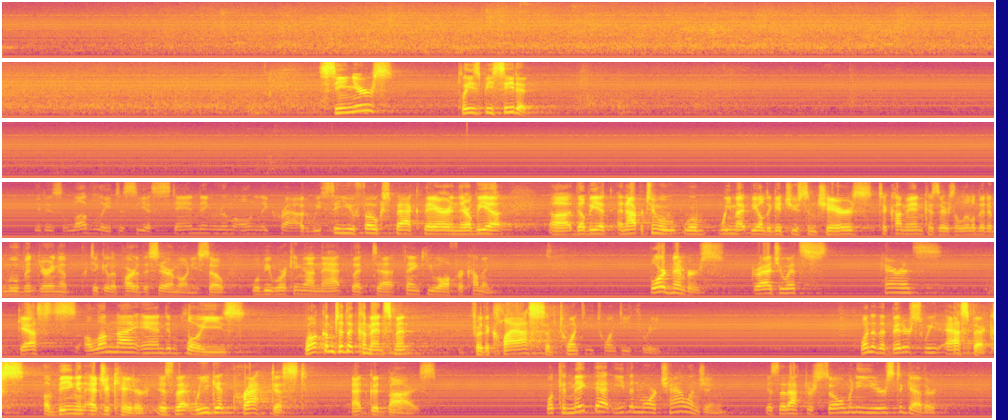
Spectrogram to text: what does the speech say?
Seniors, please be seated. It is lovely to see a standing room only crowd. We see you folks back there, and there'll be a uh, there'll be a, an opportunity where we might be able to get you some chairs to come in because there's a little bit of movement during a particular part of the ceremony. So we'll be working on that, but uh, thank you all for coming. Board members, graduates, parents, guests, alumni, and employees, welcome to the commencement for the class of 2023. One of the bittersweet aspects of being an educator is that we get practiced at goodbyes. What can make that even more challenging is that after so many years together,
